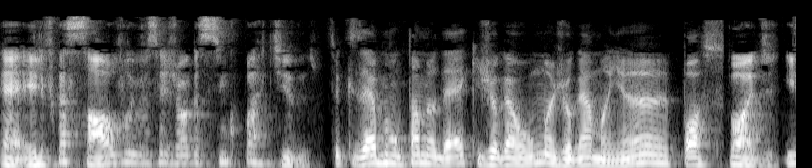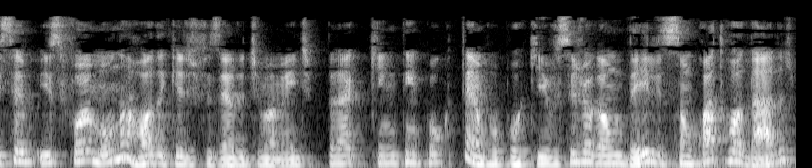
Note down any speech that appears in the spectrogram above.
É, ele fica salvo e você joga cinco partidas. Se eu quiser montar meu deck, jogar uma, jogar amanhã, posso? Pode. Isso, é, isso foi a mão na roda que eles fizeram ultimamente para quem tem pouco tempo, porque você jogar um deles são quatro rodadas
